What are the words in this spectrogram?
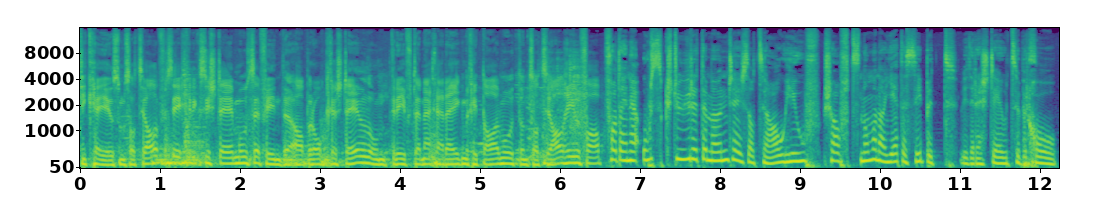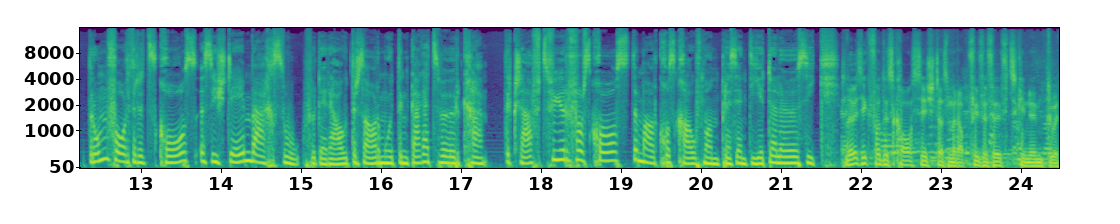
Die gehen aus dem Sozialversicherungssystem raus, finden aber auch keine Stelle und trifft dann nachher eigentlich in die Armut und Sozialhilfe ab. Von diesen ausgesteuerten Menschen in Sozialhilfe schafft es nur noch jeden Siebet, wieder eine Stelle zu bekommen. Darum fordert das KOS einen Systemwechsel, für der Altersarmut entgegenzuwirken. Der Geschäftsführer von SCOS, der Markus Kaufmann, präsentiert eine Lösung. Die Lösung von der SCOS ist, dass man ab 55 nicht mehr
